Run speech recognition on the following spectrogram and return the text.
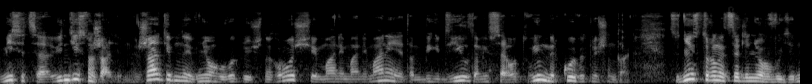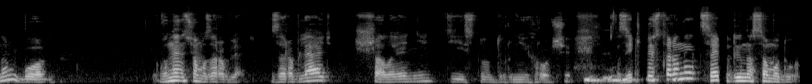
місяця. Він дійсно жадібний. Жадібний, в нього виключно гроші, мані, мані, мані, там big deal, там і все. От він міркує виключно так. З однієї сторони, це для нього вигідно, бо вони на цьому заробляють. Заробляють шалені, дійсно дурні гроші. З іншої сторони, це людина самодур.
